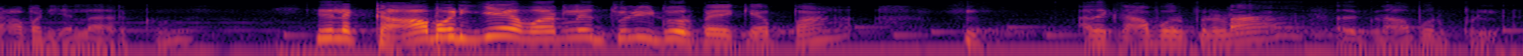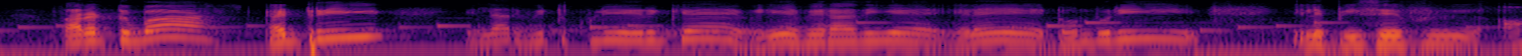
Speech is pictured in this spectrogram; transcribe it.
காமெடி எல்லாம் இருக்கும். இதில் காமெடியே வரலன்னு சொல்லிட்டு ஒரு பையன் கேட்பான். அதுக்கு நான் பொறுப்புலடா அதுக்கு நான் பொறுப்பு இல்லை. வரட்டுமா? நன்றி. எல்லோரும் வீட்டுக்குள்ளேயே இருக்க வெளியே போயிடாதீங்க. இலே டோன்ட் வரி இல்லை பி சேஃபு ஆ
